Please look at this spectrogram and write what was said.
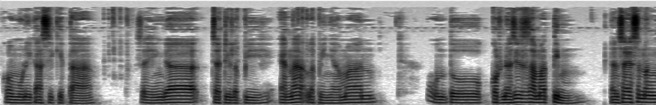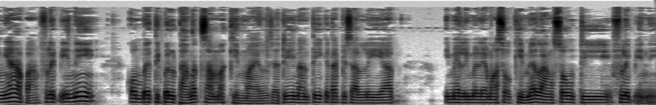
komunikasi kita sehingga jadi lebih enak, lebih nyaman untuk koordinasi sesama tim. Dan saya senangnya apa? Flip ini kompatibel banget sama Gmail. Jadi nanti kita bisa lihat email-email yang masuk Gmail langsung di Flip ini.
